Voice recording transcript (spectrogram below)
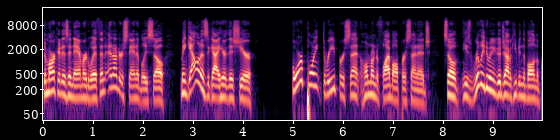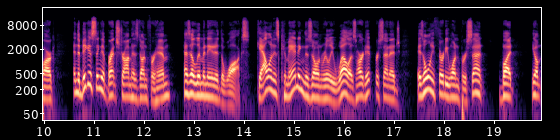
the market is enamored with, and, and understandably so. I mean, Gallen is a guy here this year, 4.3% home run to fly ball percentage. So he's really doing a good job of keeping the ball in the park. And the biggest thing that Brent Strom has done for him has eliminated the walks. Gallen is commanding the zone really well. His hard hit percentage is only 31%, but you know,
